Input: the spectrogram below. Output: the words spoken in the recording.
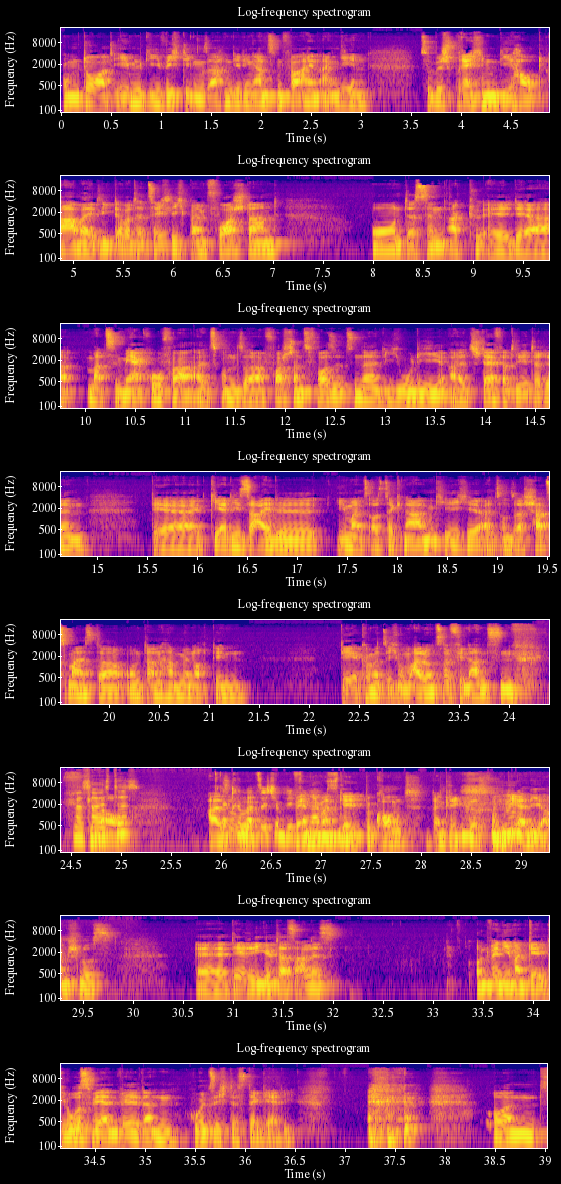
um dort eben die wichtigen Sachen, die den ganzen Verein angehen, zu besprechen. Die Hauptarbeit liegt aber tatsächlich beim Vorstand. Und das sind aktuell der Matze Merkofer als unser Vorstandsvorsitzender, die Juli als Stellvertreterin, der Gerdi Seidel, ehemals aus der Gnadenkirche, als unser Schatzmeister. Und dann haben wir noch den der kümmert sich um all unsere Finanzen. Was genau. heißt das? Also, um wenn Finanzen. jemand Geld bekommt, dann kriegt das von mhm. Gerdi am Schluss. Äh, der regelt das alles. Und wenn jemand Geld loswerden will, dann holt sich das der Gerdi. und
